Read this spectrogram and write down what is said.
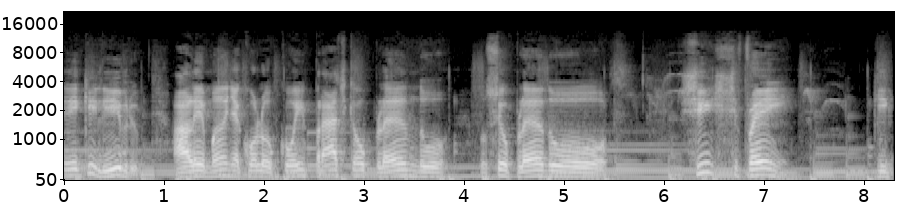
equilíbrio. A Alemanha colocou em prática o plano, o seu plano Schiffrein, que,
